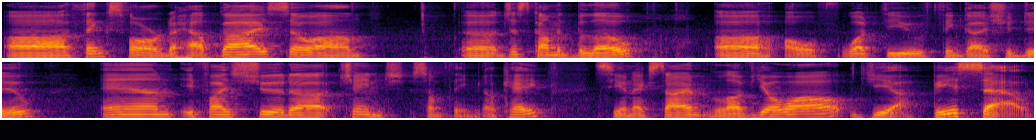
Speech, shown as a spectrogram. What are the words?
Uh, thanks for the help guys. So um, uh, just comment below uh, of what do you think I should do and if I should uh, change something okay? See you next time. Love you all. Yeah peace out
